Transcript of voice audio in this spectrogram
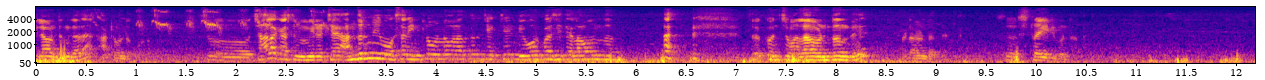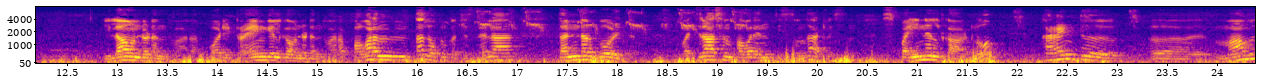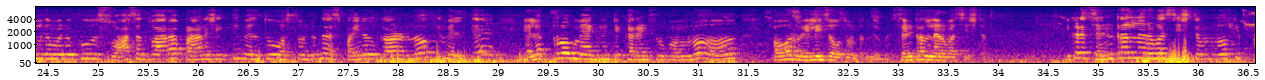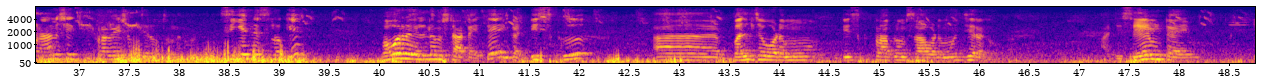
ఇలా ఉంటుంది కదా? అట్లా ఉండకూడదు. సో చాలా కష్టం. మీరు అందరినీ ఒకసారి ఇంట్లో ఉన్న వాళ్ళందరూ చెక్ చేయండి. ఎవరి పరిస్థితి ఎలా ఉందో. సో కొంచెం అలా ఉంటుంది. అలా ఉంటుంది అట్లా సో స్ట్రైట్గా ఉండాలి. ఇలా ఉండడం ద్వారా బాడీ ట్రయాంగిల్గా ఉండడం ద్వారా పవర్ అంతా లోపలికి వచ్చేస్తుంది. ఎలా? Thunder bolt. వజ్రాసన పవర్ ఎంత ఇస్తుందో అట్లా ఇస్తుంది. స్పైనల్ కార్డ్లో కరెంట్ మామూలుగా మనకు శ్వాస ద్వారా ప్రాణశక్తి వెళ్తూ వస్తుంటుంది. ఆ స్పైనల్ కార్డ్లోకి వెళ్తే ఎలక్ట్రోమాగ్నెటిక్ కరెంట్స్ రూపంలో పవర్ రిలీజ్ అవుతుంటుంది. Central nervous system. ఇక్కడ సెంట్రల్ నర్వస్ సిస్టంలోకి ప్రాణశక్తి ప్రవేశం జరుగుతుంది అనమాట సిఎన్ఎస్లోకి పవర్ వెళ్ళడం స్టార్ట్ అయితే ఇంకా డిస్క్ బల్జ్ అవ్వడము డిస్క్ ప్రాబ్లమ్స్ రావడము జరగవు. అట్ ది సేమ్ టైం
